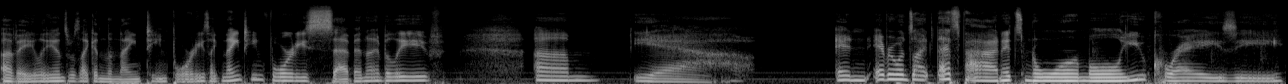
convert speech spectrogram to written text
of aliens was like in the 1940s, like 1947, I believe. Um, yeah. And everyone's like, that's fine. It's normal. You crazy.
